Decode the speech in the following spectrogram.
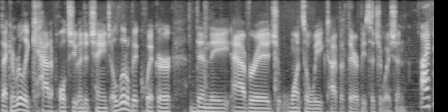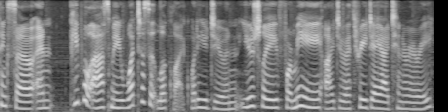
that can really catapult you into change a little bit quicker than the average once a week type of therapy situation. I think so. And people ask me, what does it look like? What do you do? And usually for me, I do a three day itinerary.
